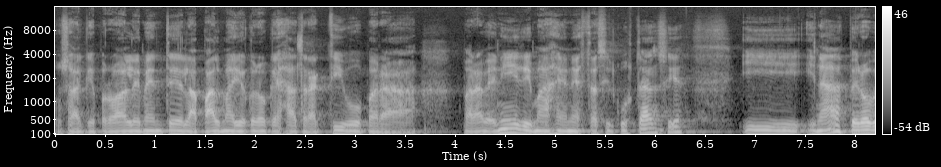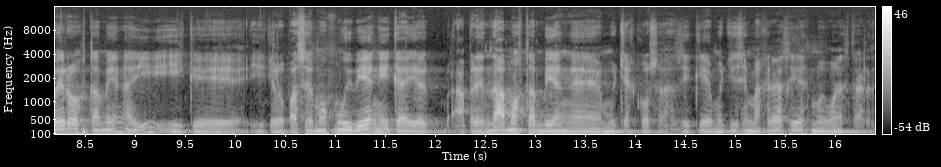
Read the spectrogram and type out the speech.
o sea que probablemente La Palma yo creo que es atractivo para, para venir y más en estas circunstancias. Y, nada, espero veros también ahí y que, y que lo pasemos muy bien y que aprendamos también eh, muchas cosas. Así que muchísimas gracias, muy buenas tardes.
